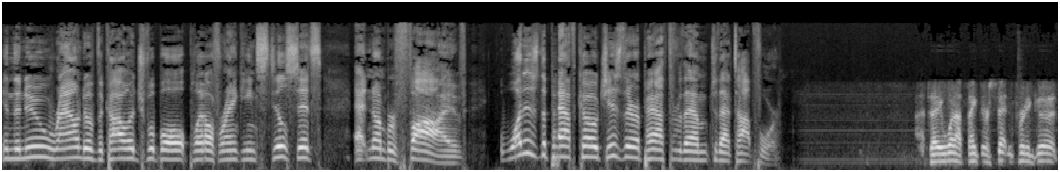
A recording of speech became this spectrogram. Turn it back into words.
in the new round of the college football playoff ranking still sits at number five. What is the path, coach? Is there a path for them to that top four? I tell you what, I think they're setting pretty good,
